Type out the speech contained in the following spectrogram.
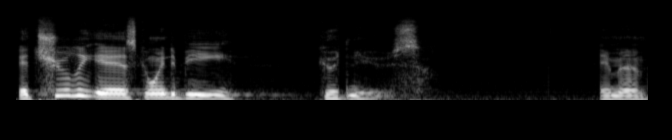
it truly is going to be good news. Amen.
